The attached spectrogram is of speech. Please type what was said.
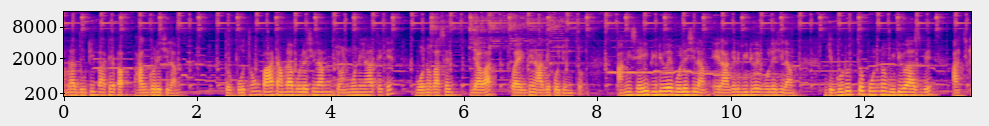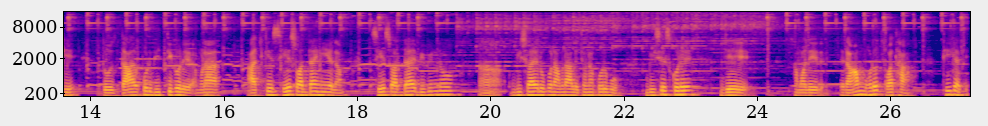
আমরা দুটি পার্টে ভাগ করেছিলাম। তো প্রথম পার্ট আমরা বলেছিলাম জন্ম নেওয়া থেকে বনবাসে যাওয়ার কয়েকদিন আগে পর্যন্ত। আমি সেই ভিডিওয়ে বলেছিলাম, এর আগের ভিডিওয়ে বলেছিলাম যে গুরুত্বপূর্ণ ভিডিও আসবে আজকে। তো তার উপর ভিত্তি করে আমরা আজকে শেষ অধ্যায় নিয়ে এলাম। শেষ অধ্যায়ে বিভিন্ন বিষয়ের উপর আমরা আলোচনা করব। বিশেষ করে যে আমাদের রাম ভরত কথা, ঠিক আছে?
